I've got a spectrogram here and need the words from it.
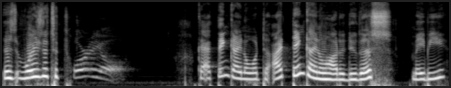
Is where's the tutorial? Okay, I think I know what to. I think I know how to do this. Maybe.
